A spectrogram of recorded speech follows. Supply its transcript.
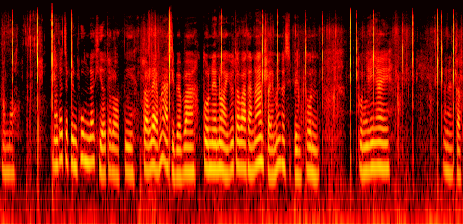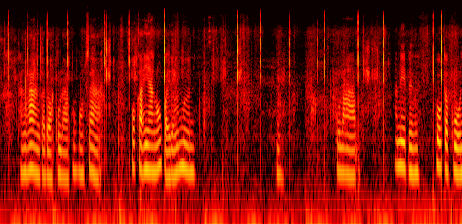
เห็นปะมันก็จะเป็นพุ่มและเขียวตลอดปี ตอนแรกมันอาจสิแบบว่าต้นน้อยๆอยู่แต่ว่าถ้านานไปมันก็สิเป็นต้นต้นใหญ่ๆอันนั้นกับข้างล่างก็ดอกกุหลาบของปองซ่าพวกกายางลงไปเดี๋ยวมันเมึน กุหลาบ อันนี้เป็นพวกตระกูล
